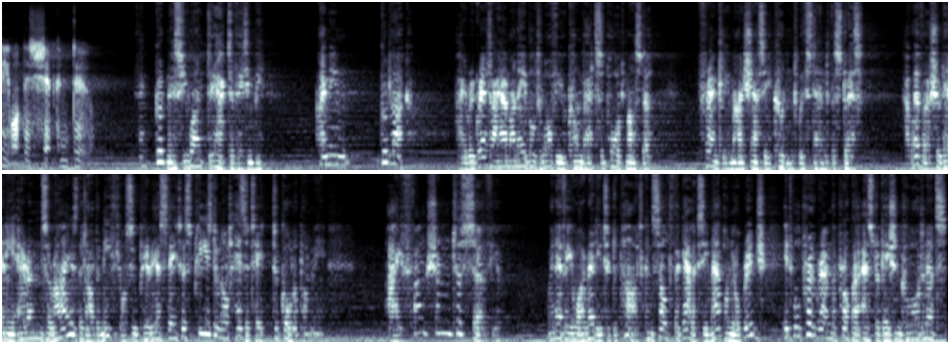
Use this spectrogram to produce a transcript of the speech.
see what this ship can do. Thank goodness you aren't deactivating me. I mean, good luck. I regret I am unable to offer you combat support, Master. Frankly, my chassis couldn't withstand the stress. However, should any errands arise that are beneath your superior status, please do not hesitate to call upon me. I function to serve you. Whenever you are ready to depart, consult the galaxy map on your bridge. It will program the proper astrogation coordinates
